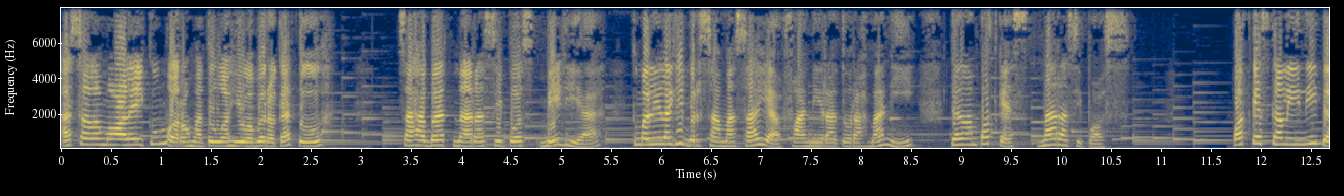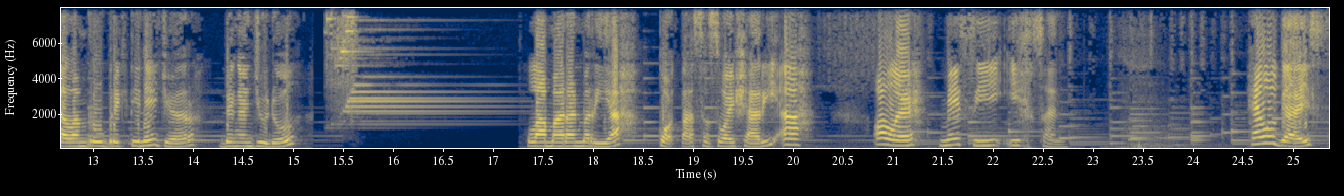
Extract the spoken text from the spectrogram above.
Assalamualaikum warahmatullahi wabarakatuh. Sahabat Narasi Pos Media, kembali lagi bersama saya Fani Ratu Rahmani dalam podcast Narasi Pos. Podcast kali ini dalam rubrik teenager dengan judul Lamaran Meriah Kok Tak Sesuai Syariah oleh Messi Ihsan. Hello guys,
